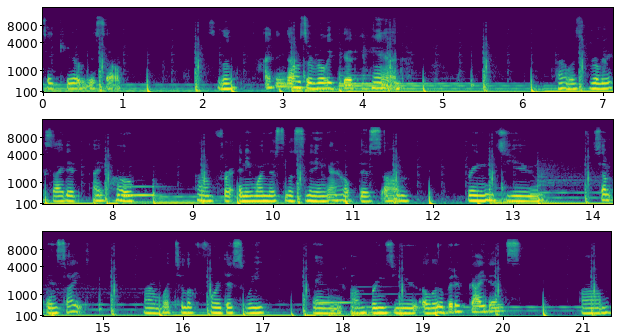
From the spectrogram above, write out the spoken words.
take care of yourself so the, i think that was a really good hand i was really excited i hope um, for anyone that's listening i hope this um, brings you some insight on what to look for this week and um, brings you a little bit of guidance. Um,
